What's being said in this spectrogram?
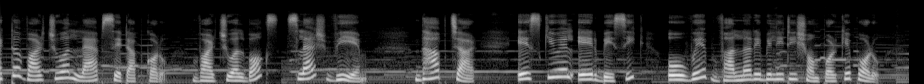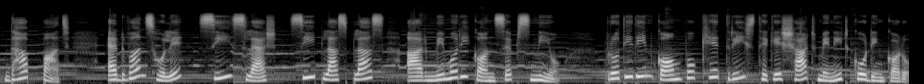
একটা ভার্চুয়াল ল্যাব সেট আপ করো ভার্চুয়াল বক্স স্ল্যাশ ভিএম ধাপ চার, এসকিউএল এর বেসিক ও ওয়েব ভালনারেবিলিটি সম্পর্কে পড়ো। ধাপ পাঁচ অ্যাডভান্স হলে C slash C plus plus আর মেমোরি কনসেপ্টস নিও। প্রতিদিন কমপক্ষে 30 থেকে ষাট মিনিট কোডিং করো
